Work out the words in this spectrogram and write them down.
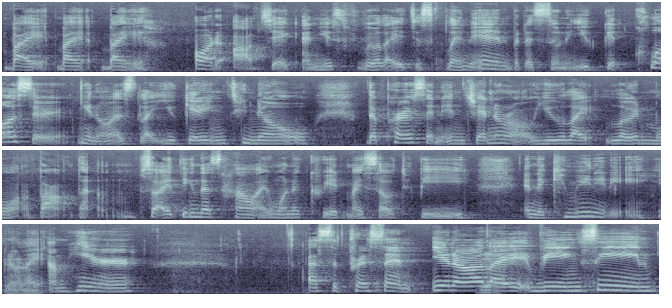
by by by other object, and you feel like it just blend in. But as soon as you get closer, you know, it's like you getting to know the person in general. You like learn more about them. So I think that's how I want to create myself to be in the community. You know, like I'm here as a present, you know, Yeah. like being seen,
